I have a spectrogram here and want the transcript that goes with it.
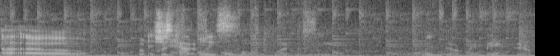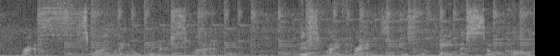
Uh-oh. And she's happily... almost fled the scene. Linda remained there proud smiling a winner's smile. This, my friends, is the famous so-called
